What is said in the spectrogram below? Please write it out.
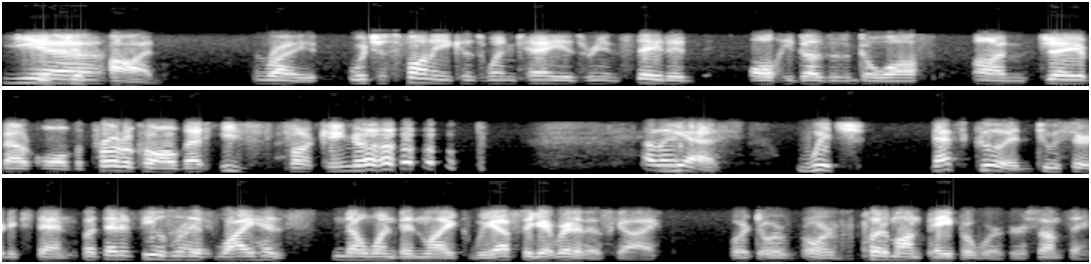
is just odd. Right, which is funny because when Kay is reinstated, all he does is go off on Jay about all the protocol that he's fucking up. I mean, yes, which that's good to a certain extent, but then it feels as if why has no one been like, we have to get rid of this guy, or or or put him on paperwork or something.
